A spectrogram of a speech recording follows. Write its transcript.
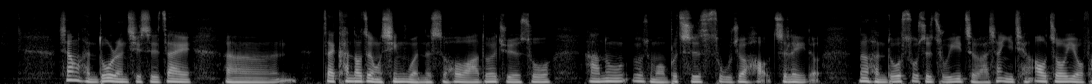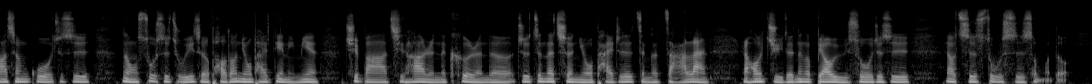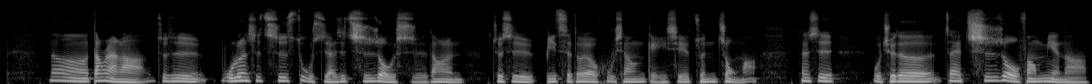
像很多人其实，在嗯。在看到这种新闻的时候啊，都会觉得说啊，那为什么不吃素就好之类的？那很多素食主义者啊，像以前澳洲也有发生过，就是那种素食主义者跑到牛排店里面去，把其他人的客人的就是正在吃的牛排，就是整个砸烂，然后举的那个标语说就是要吃素食什么的。那当然啦，就是无论是吃素食还是吃肉食，当然就是彼此都要互相给一些尊重嘛。但是我觉得在吃肉方面呢、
